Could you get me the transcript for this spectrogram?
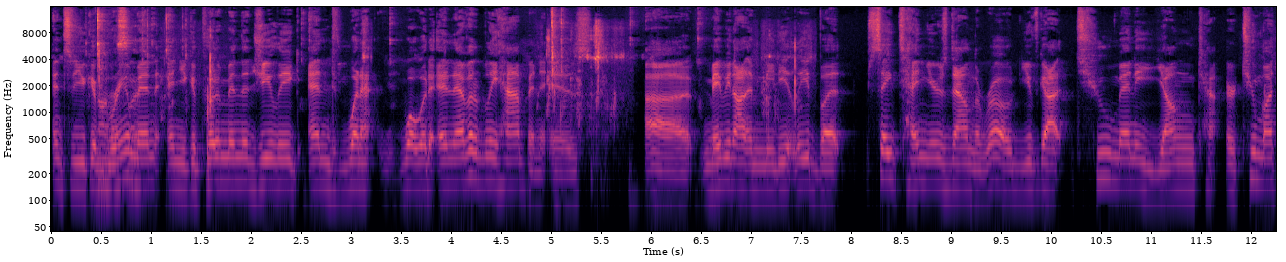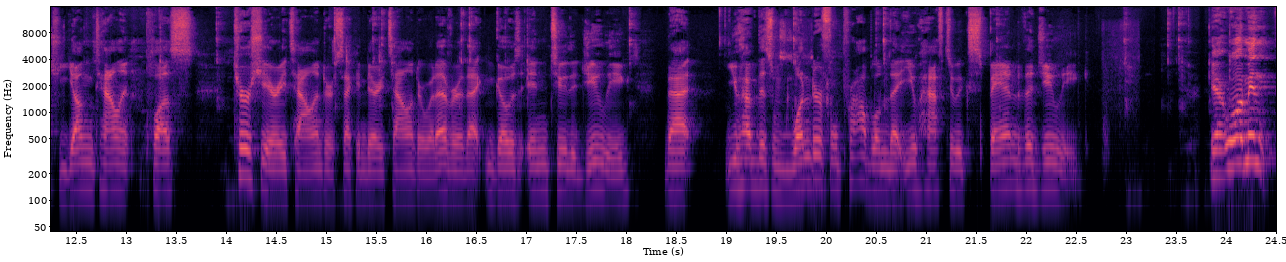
And so you could bring him Honestly. in and you could put him in the G League. And when what would inevitably happen is uh, maybe not immediately, but say 10 years down the road, you've got too many young ta- or too much young talent plus tertiary talent or secondary talent or whatever that goes into the G League that you have this wonderful problem that you have to expand the G League. Yeah, well, I mean,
